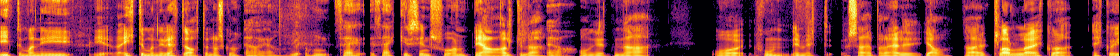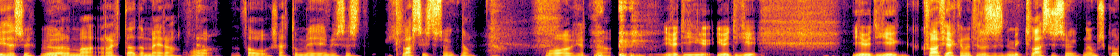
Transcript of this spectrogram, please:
ítti manni í, ítti manni í rétti áttuna sko. Já, já. Hún þek, þekkir sinn svon. já, algjörlega Já. og, etna, og hún einmitt sagði bara, herri, já, það er klárlega eitthvað eitthvað í þessu, við Mm. verðum að rækta þetta meira. Og þá settum við einmitt sérst, í klassíst söngnám. Og hérna, ég veit ekki ég veit ekki, ég veit ekki hvað fjekk hana til þess að setja mig í klassíst söngnám sko,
